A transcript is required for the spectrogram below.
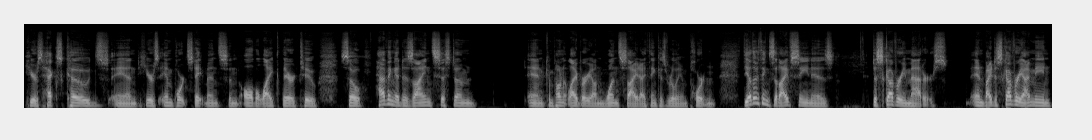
here's hex codes and here's import statements and all the like there too. So having a design system and component library on one site, I think is really important. The other things that I've seen is discovery matters. And by discovery, I mean,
